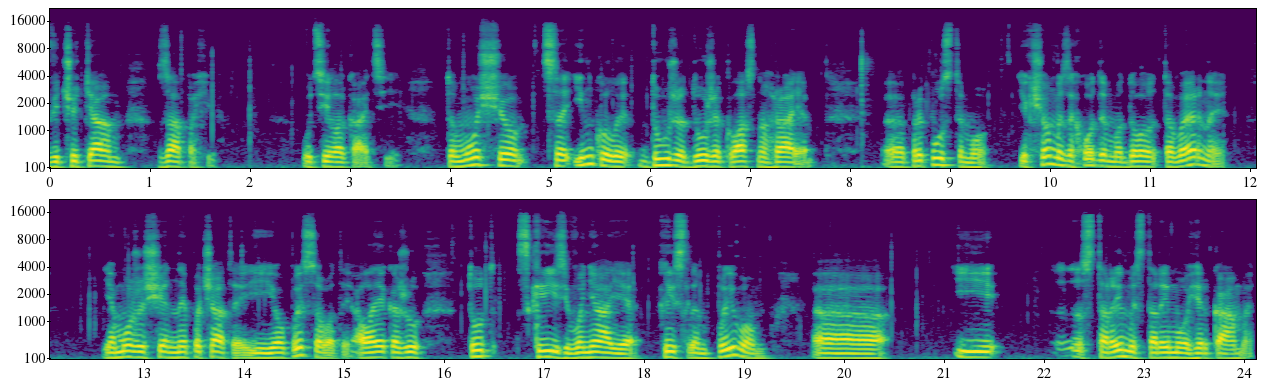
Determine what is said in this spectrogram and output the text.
відчуттям запахів у цій локації, тому що це інколи дуже-дуже класно грає. Е, Припустимо, якщо ми заходимо до таверни, Я можу ще не почати її описувати, але я кажу: тут скрізь воняє кислим пивом е- і старими-старими огірками.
